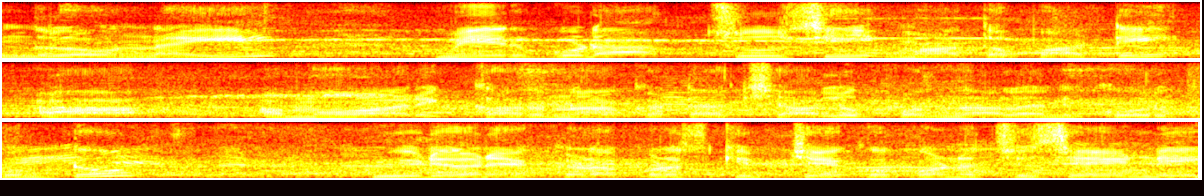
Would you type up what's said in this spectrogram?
ఇందులో ఉన్నాయి. మీరు కూడా చూసి మాతో పాటి ఆ అమ్మవారి కరుణా కటాక్షాలు పొందాలని కోరుకుంటూ వీడియోని ఎక్కడ కూడా స్కిప్ చేయకోకుండా చూసేయండి.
